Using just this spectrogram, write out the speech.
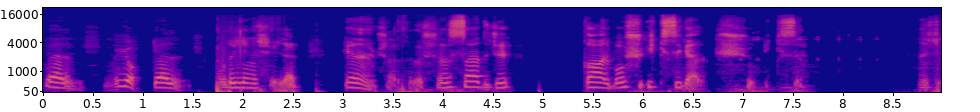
gelmiş mi? Yok gelmemiş. Burada yeni şeyler gelmemiş arkadaşlar. Sadece galiba şu ikisi gelmiş. Şu ikisi. Neyse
